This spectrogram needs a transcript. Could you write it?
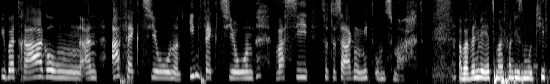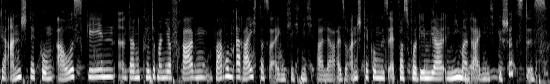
Übertragung, an Affektion und Infektion, was sie sozusagen mit uns macht. Aber wenn wir jetzt mal von diesem Motiv der Ansteckung ausgehen, dann könnte man ja fragen, warum erreicht das eigentlich nicht alle? Also Ansteckung ist etwas, vor dem ja niemand eigentlich geschützt ist.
